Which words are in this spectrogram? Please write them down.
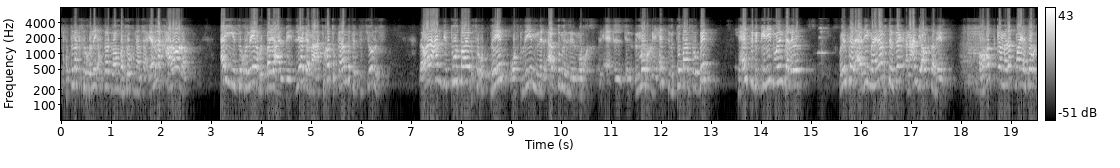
يحط لك سخونية يحط لك لمبة سخنة مش عارف يعمل لك حرارة. أي سخونية بتضيع ال pain ليه يا جماعة؟ أنتوا خدتوا الكلام ده في الفسيولوجي. لو أنا عندي two types of pain واصلين من ال abdomen للمخ المخ يحس بال two types of pain يحس بالجديد وينسى الإيه؟ وينسى القديم. ما هي نفس الفكرة. أنا عندي ulcer هنا. وبحط كمادات مية سخنة.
